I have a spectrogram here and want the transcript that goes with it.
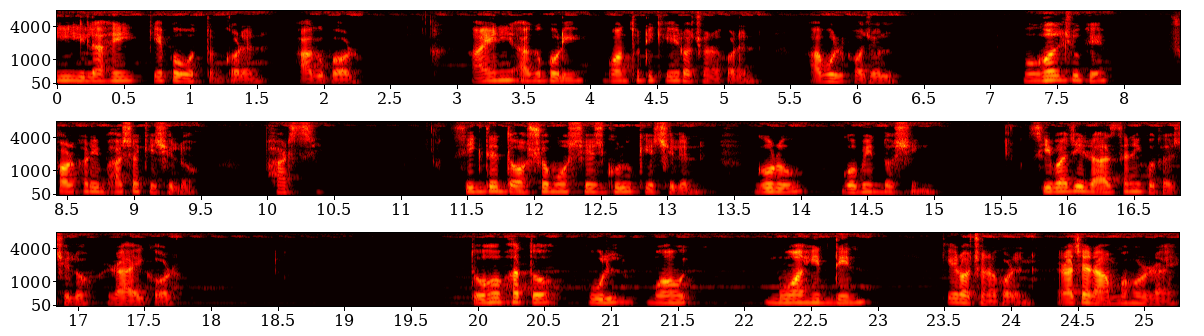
ই ইলাহি কে প্রবর্তন করেন? আকবর। আইনি আকবরী গ্রন্থটি কে রচনা করেন? আবুল ফজল। মুঘল যুগে সরকারি ভাষা কী ছিল? ফার্সি। শিখদের দশম ও শেষ গুরু কে ছিলেন? গুরু গোবিন্দ সিং। শিবাজির রাজধানী কোথায় ছিল? রায়গড়। তোহফাত উল মুয়াহিদ্দিন কে রচনা করেন? রাজা রামমোহন রায়।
